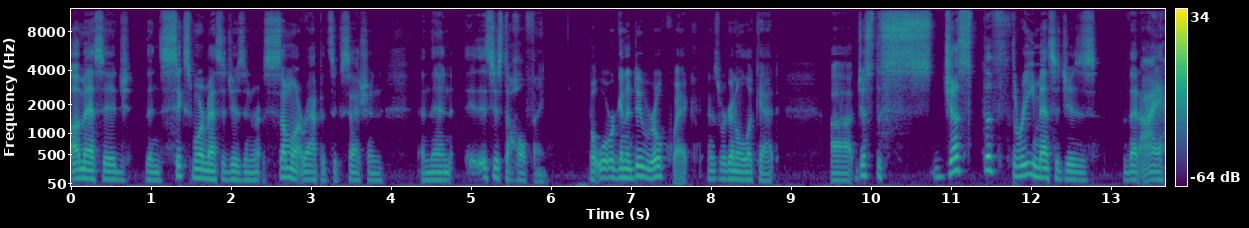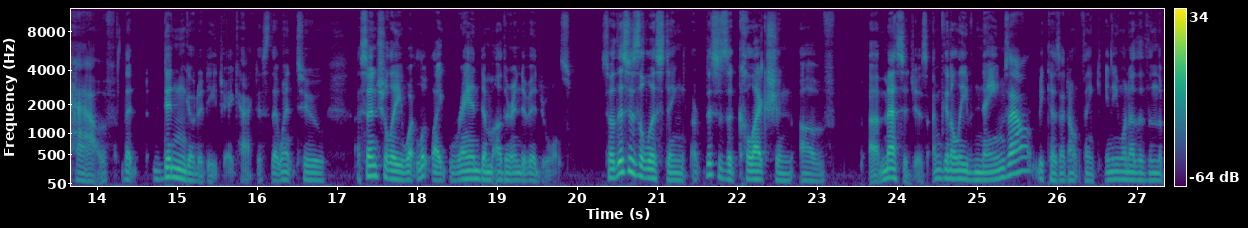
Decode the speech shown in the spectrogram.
a message, then six more messages in somewhat rapid succession, and then it's just a whole thing. But what we're going to do real quick is we're going to look at uh, just the just the three messages that I have that didn't go to djkaktus that went to essentially what looked like random other individuals. So this is a listing, or this is a collection of uh, messages. I'm going to leave names out because I don't think anyone other than the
